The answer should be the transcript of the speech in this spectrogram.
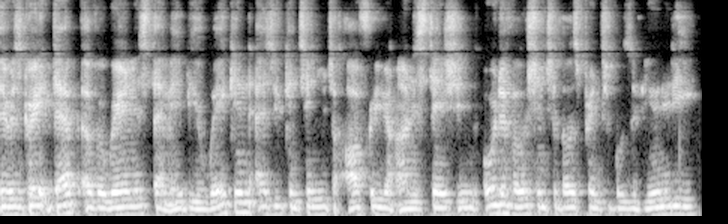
There is great depth of awareness that may be awakened as you continue to offer your honestation or devotion to those principles of unity,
